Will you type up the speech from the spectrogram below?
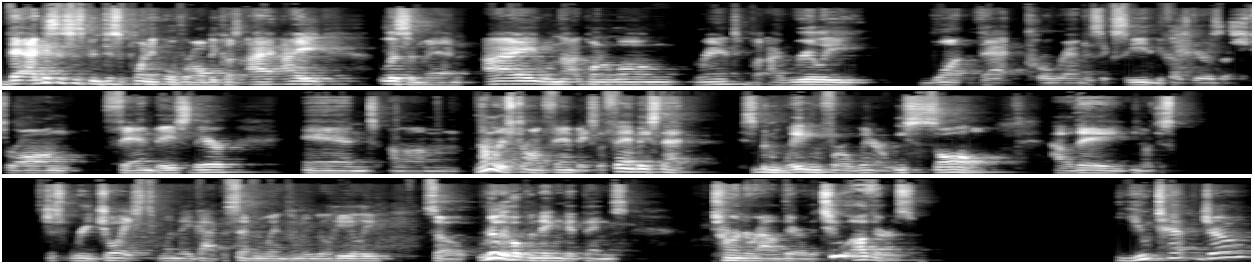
I guess this has been disappointing overall because I, I listen, man, I will not go on a long rant, but I really want that program to succeed because there's a strong fan base there. And um, not only a strong fan base, a fan base that has been waiting for a winner. We saw how they, you know, just just rejoiced when they got the seven wins under Will Healy. So really hoping they can get things turned around there. The two others, UTEP, Joe,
